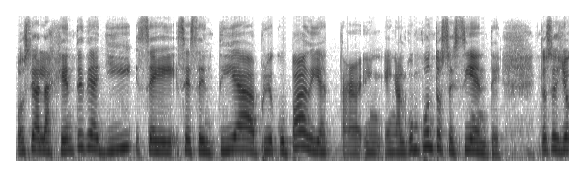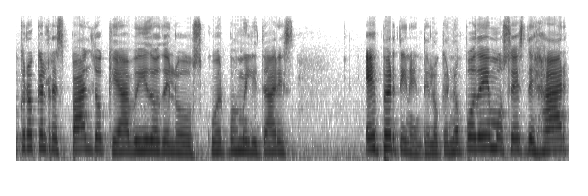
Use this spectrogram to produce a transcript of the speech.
O sea, la gente de allí se, se sentía preocupada y hasta en, algún punto se siente. Entonces yo creo que el respaldo que ha habido de los cuerpos militares es pertinente. Lo que no podemos es dejar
